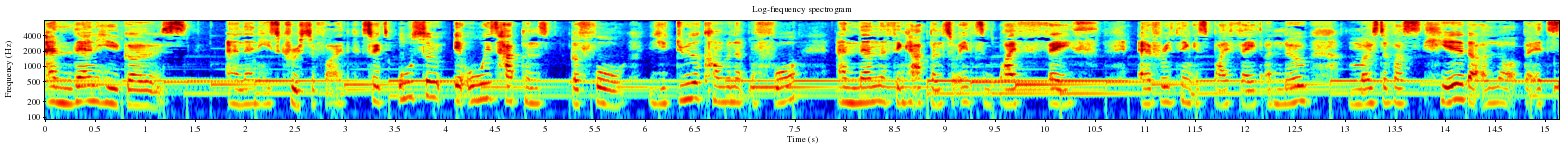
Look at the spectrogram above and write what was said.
and then he goes and then he's crucified. So it's also, it always happens before. You do the covenant before, and then the thing happens. So it's by faith. Everything is by faith. I know most of us hear that a lot, but it's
